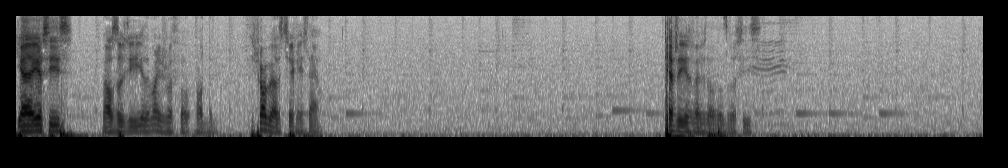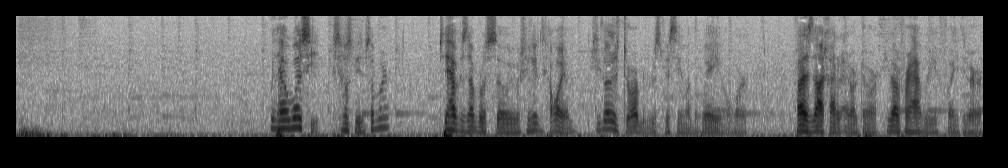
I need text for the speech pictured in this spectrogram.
Yeah, I guess he's... Miles, yeah, the money's worth on them. Probably on the staircase now. Definitely is one of those mercies. Where the hell was he? Was supposed to meet him somewhere? She didn't have his number, so she couldn't call him. She go to his dorm and risk missing him on the way, or his knock on at our door. He got for happily, pointing through her.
